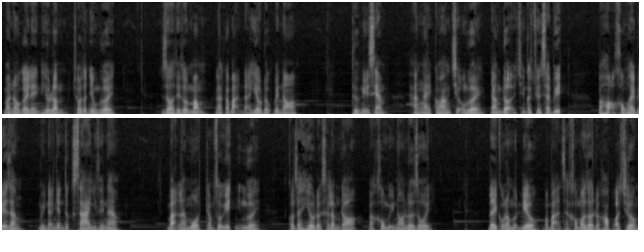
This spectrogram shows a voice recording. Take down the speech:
và nó gây lên hiểu lầm cho rất nhiều người. Giờ thì tôi mong là các bạn đã hiểu được về nó. Thử nghĩ xem, hàng ngày có hàng triệu người đang đợi trên các chuyến xe buýt và họ không hề biết rằng mình đã nhận thức sai như thế nào. Bạn là một trong số ít những người có thể hiểu được sai lầm đó và không bị nó lừa dối. Đây cũng là một điều mà bạn sẽ không bao giờ được học ở trường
